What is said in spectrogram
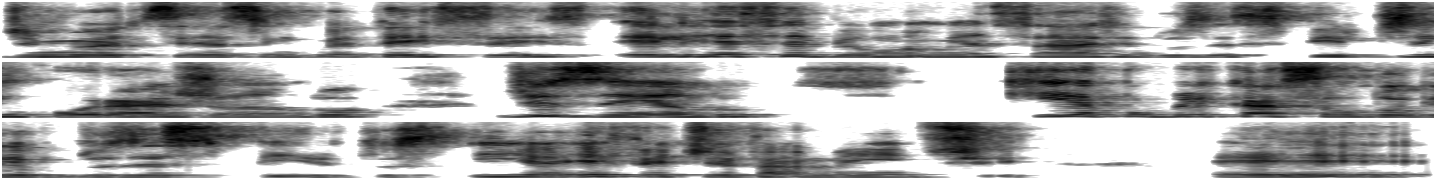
de 1856, ele recebeu uma mensagem dos espíritos encorajando, dizendo que a publicação do livro dos espíritos ia efetivamente é,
